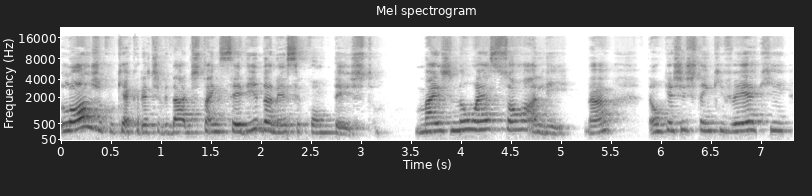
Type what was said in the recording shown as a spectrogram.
lógico que a criatividade está inserida nesse contexto, mas não é só ali, né? Então, o que a gente tem que ver é que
